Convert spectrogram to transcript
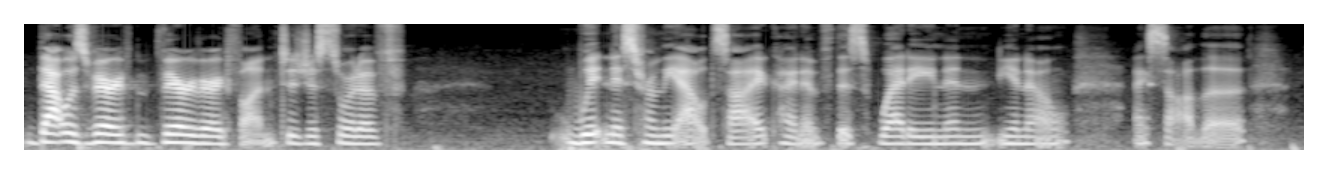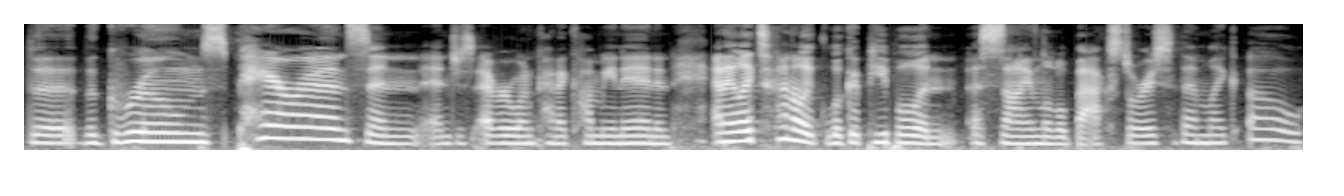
that was very, very, very fun to just sort of witness from the outside kind of this wedding and you know i saw the the the groom's parents and and just everyone kind of coming in and and I like to kind of like look at people and assign little backstories to them like oh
